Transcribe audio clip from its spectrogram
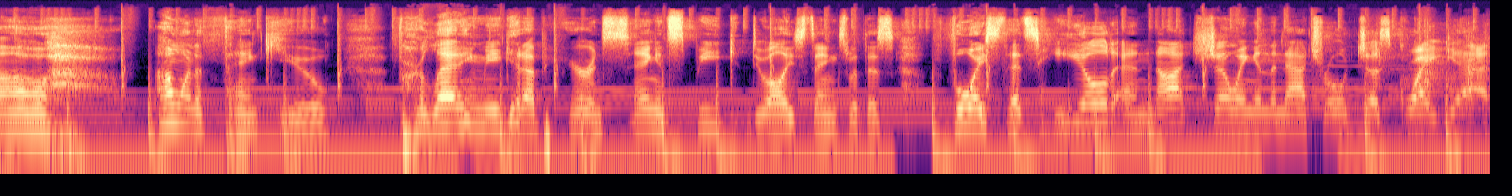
Oh, I want to thank you for letting me get up here and sing and speak and do all these things with this voice that's healed and not showing in the natural just quite yet.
